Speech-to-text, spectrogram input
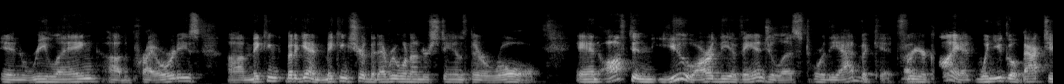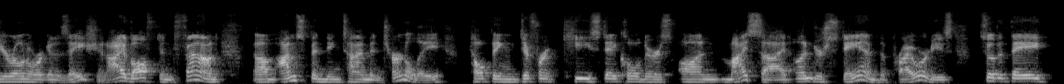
in relaying uh, the priorities, uh, making, but again, making sure that everyone understands their role. And often you are the evangelist or the advocate for your client when you go back to your own organization. I've often found um, I'm spending time internally helping different key stakeholders on my side understand the priorities so that they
